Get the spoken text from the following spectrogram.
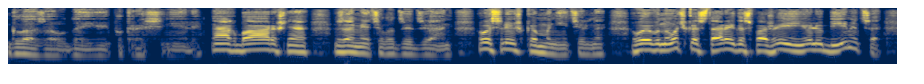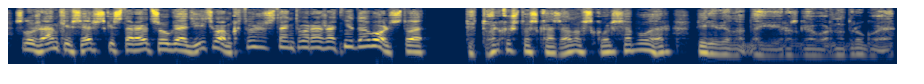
Глаза у Дэйюй покраснели. «Ах, барышня!» — заметила Цзэцзюань. «Вы слишком мнительны. Вы внучка старой госпожи и ее любимица. Служанки всячески стараются угодить вам. Кто же станет выражать недовольство?» «Ты только что сказала вскользь об Уэр», — перевела Дэйюй разговор на другое.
